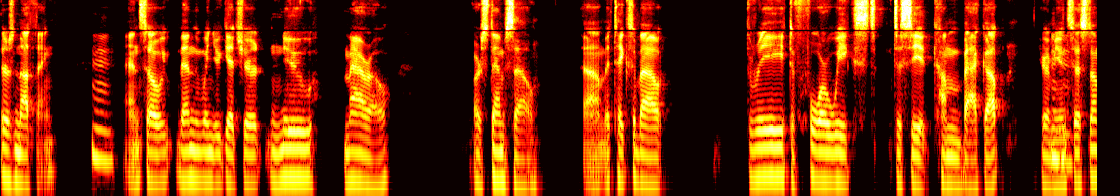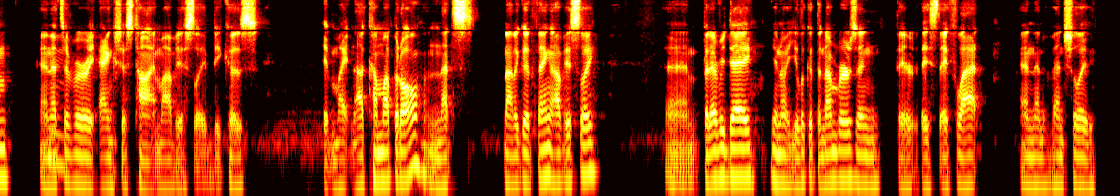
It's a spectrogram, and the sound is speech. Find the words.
There's nothing. Mm. And so then when you get your new marrow or stem cell, um, it takes about three to four weeks to see it come back up your immune mm-hmm. system. And that's mm-hmm. a very anxious time, obviously, because it might not come up at all. And that's not a good thing, obviously. Um, but every day, you know, you look at the numbers and they they stay flat. And then eventually,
